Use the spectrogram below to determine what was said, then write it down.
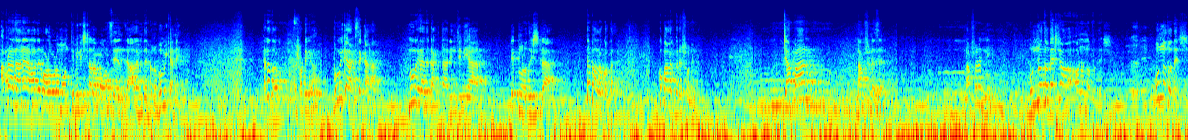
আপনারা জানেন আমাদের বড় বড় মন্ত্রী মিনিস্টাররা বলছেন যে আলেমদের কোনো ভূমিকা নেই। এটা তো সঠিক ভূমিকা রাখছে কারা? ভূমিকা রাখছে ডাক্তার ইঞ্জিনিয়ার টেকনোলজিস্টরা তো ভালো কথা। খুব ভালো করে শোনেন। জাপান, নাম শুনেছেন? নাম শোনেননি? উন্নত দেশ না অনুন্নত দেশ? উন্নত দেশ।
